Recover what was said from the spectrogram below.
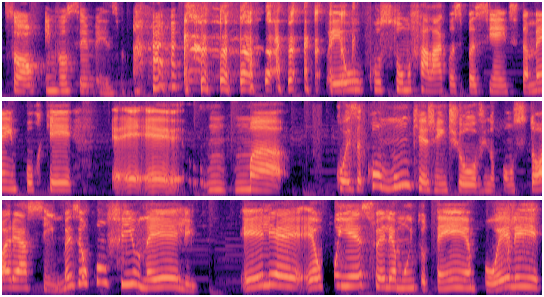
Só em você mesma. eu costumo falar com as pacientes também, porque é, é um, uma coisa comum que a gente ouve no consultório é assim, mas eu confio nele. Ele é, eu conheço ele há muito tempo, ele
